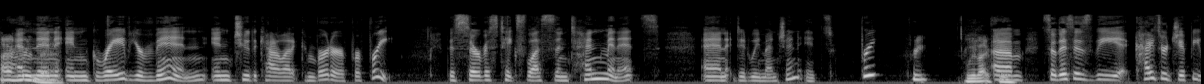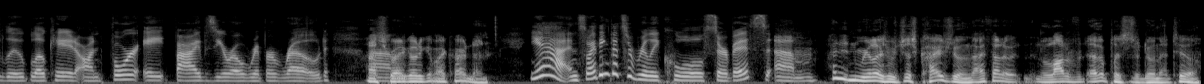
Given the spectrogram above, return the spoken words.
and then that. engrave your VIN into the catalytic converter for free. This service takes less than 10 minutes. And did we mention it's free? Free. We like free. Um, so this is the Keizer Jiffy Lube located on 4850 River Road. That's um, where I go to get my car done. Yeah, and so I think that's a really cool service. Um, I didn't realize it was just Keizer doing that. I thought it, a lot of other places are doing that too.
